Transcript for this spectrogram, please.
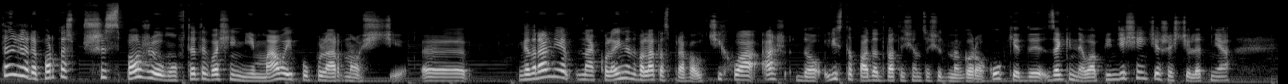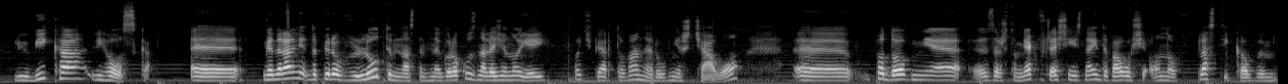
tenże reportaż przysporzył mu wtedy właśnie niemałej popularności. Y, generalnie na kolejne dwa lata sprawa ucichła, aż do listopada 2007 roku, kiedy zaginęła 56-letnia Lubika Lichowska. Y, generalnie dopiero w lutym następnego roku znaleziono jej poćwiartowane również ciało. E, podobnie zresztą jak wcześniej znajdowało się ono w plastikowym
